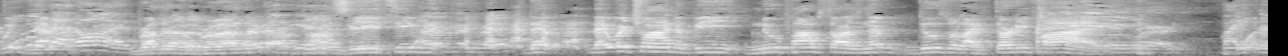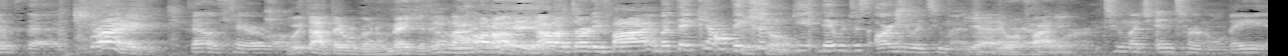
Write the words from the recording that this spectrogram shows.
We What was never- that on? Brother, Brother to brother, Brother, yeah. on BT. I remember. They, they were trying to be new pop stars, and them dudes were like 35. They were fighting What? and stuff. right. That was terrible. We thought they were gonna make it. They were like, hold up, did. y'all are 35? But they kept, they the couldn't show. get, they were just arguing too much. Yeah, they were fighting. Too much internal. They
